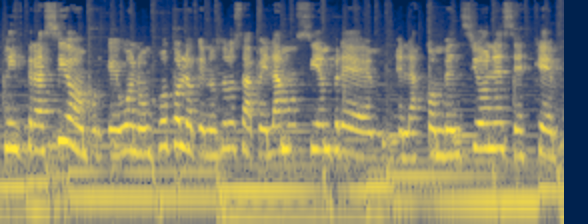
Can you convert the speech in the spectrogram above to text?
Administración, porque bueno, un poco lo que nosotros apelamos siempre en las convenciones es que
